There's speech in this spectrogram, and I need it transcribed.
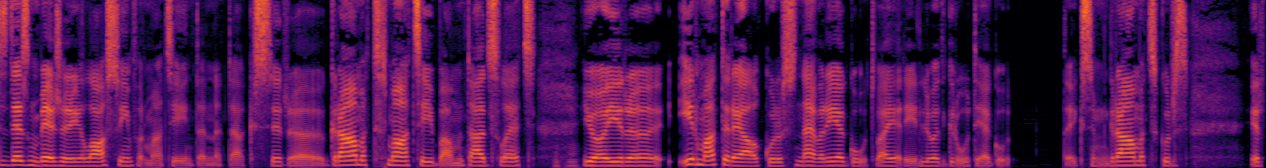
es diezgan bieži arī lasu informāciju internetā, kas ir uh, grāmatas mācībām un tādas lietas, uh -huh. jo ir, uh, ir materiāli, kurus nevar iegūt, vai arī ir ļoti grūti iegūt, teiksim, grāmatas, kuras ir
